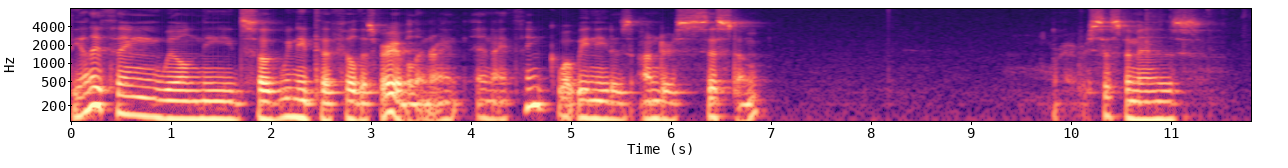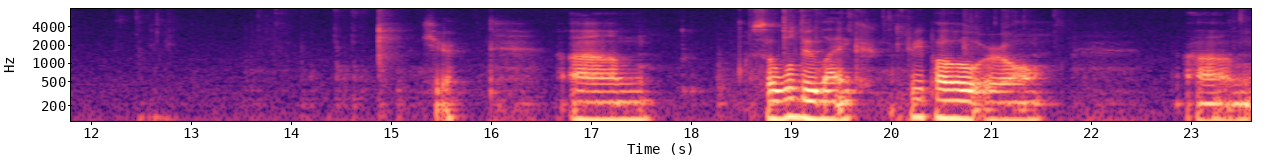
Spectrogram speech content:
the other thing we'll need, so we need to fill this variable in, right? And I think what we need is under system, wherever system is, here. Um, so we'll do like repo URL um,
